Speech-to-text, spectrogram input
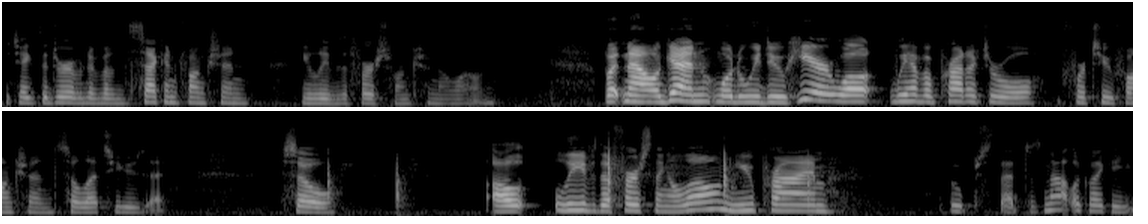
You take the derivative of the second function, you leave the first function alone. But now again, what do we do here? Well, we have a product rule for two functions, so let's use it. So I'll leave the first thing alone, u prime, oops, that does not look like a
